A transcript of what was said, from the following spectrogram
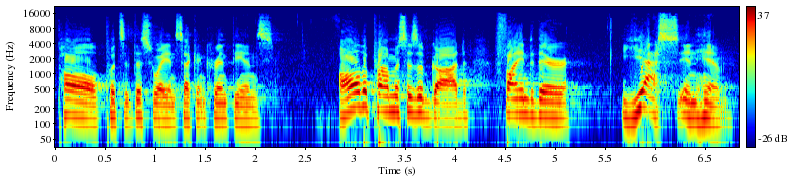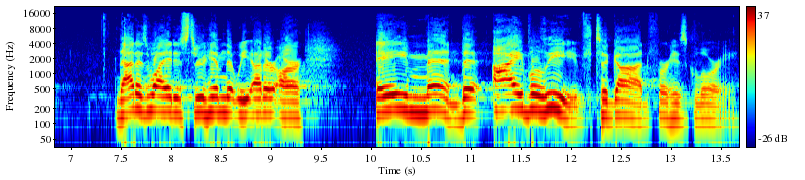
Paul puts it this way in 2 Corinthians All the promises of God find their yes in him. That is why it is through him that we utter our amen, that I believe to God for his glory.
